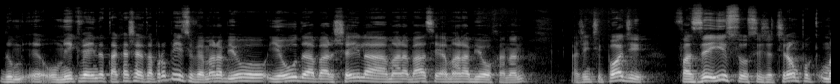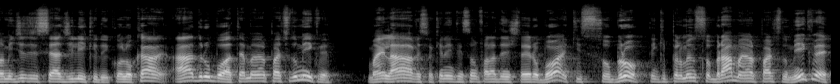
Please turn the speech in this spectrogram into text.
do, o mikve ainda está kasher, está propício, a gente pode fazer isso, ou seja, tirar um uma medida de seah de líquido e colocar adrubo até a maior parte do mikve. Mas lá, isso aqui na intenção de falar de Enshtaerobó, é que sobrou, tem que pelo menos sobrar a maior parte do mikve.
